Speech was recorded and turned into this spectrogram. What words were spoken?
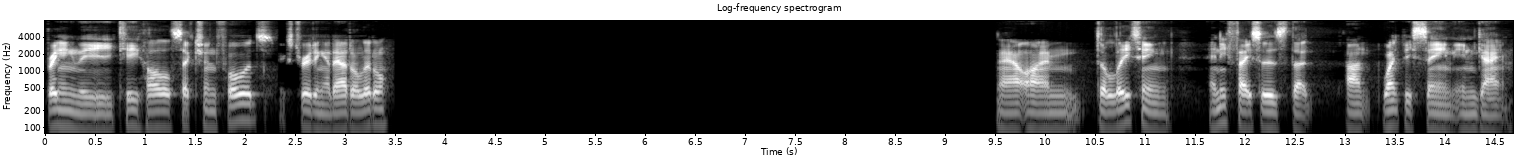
Bringing the keyhole section forwards, extruding it out a little, Now I'm deleting any faces that aren't, won't be seen in game.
